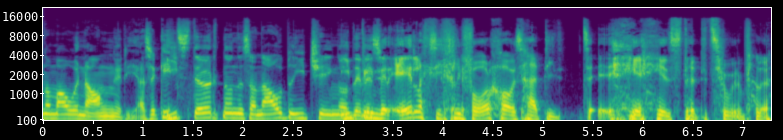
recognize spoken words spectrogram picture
noch mal eine andere? Also gibt es dort noch ein Analbleaching? Ich oder bin mir ehrlich ein bisschen vorgekommen, als hätte ich, jetzt hätte ich zu blöd.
